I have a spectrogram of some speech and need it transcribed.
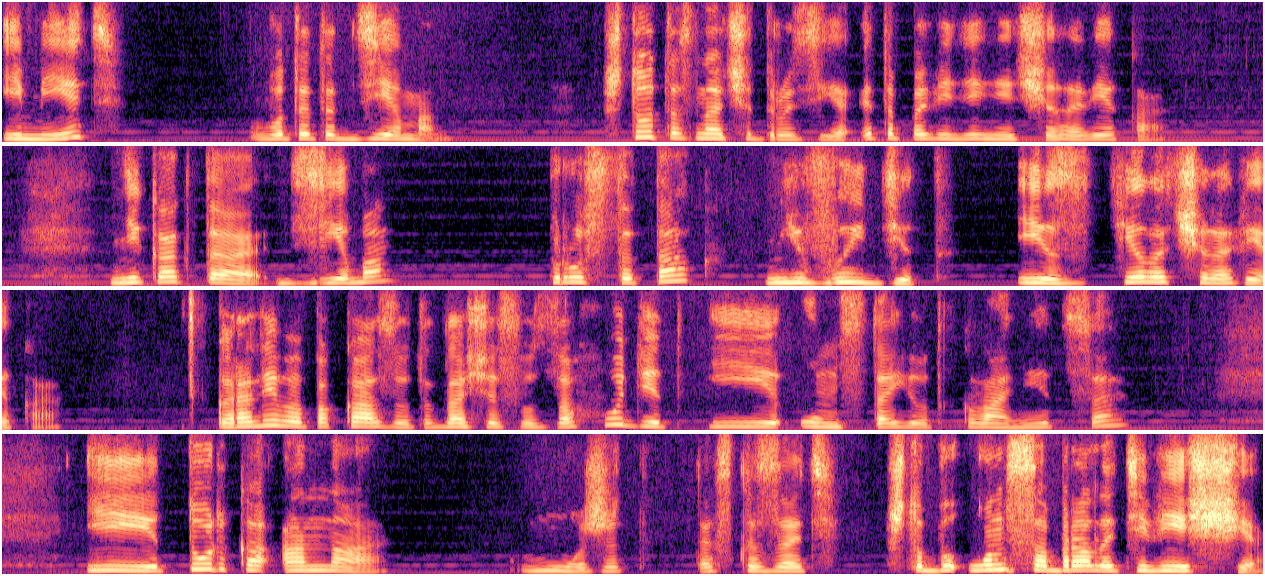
иметь вот этот демон. Что это значит, друзья? Это поведение человека. Никогда демон просто так не выйдет из тела человека. Королева показывает, она сейчас вот заходит, и он встает, кланяется, и только она может, так сказать, чтобы он собрал эти вещи,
